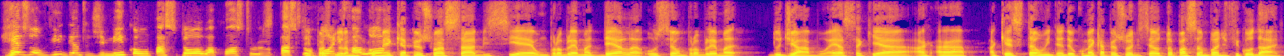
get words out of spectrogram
resolvi dentro de mim, como o pastor, o apóstolo, o pastor Sim, pastora, Rony falou. Como é que a pessoa sabe se é um problema dela ou se é um problema do diabo? Essa que é a, a, a questão, entendeu? Como é que a pessoa disse, eu estou passando por uma dificuldade?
